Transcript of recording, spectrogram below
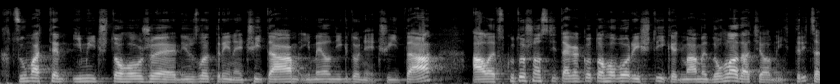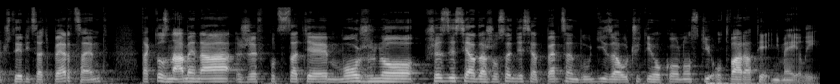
chcú mať ten imič toho, že newslettery nečítam, e-mail nikto nečíta, ale v skutočnosti, tak ako to hovoríš ty, keď máme dohľadateľných 30-40%, tak to znamená, že v podstate možno 60 až 80% ľudí za určitých okolností otvára tie e-maily.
